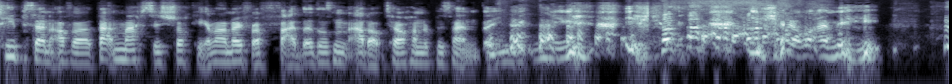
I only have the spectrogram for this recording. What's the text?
2% other that maths is shocking and i know for a fact that doesn't add up to 100% but you, you, you, you get what i mean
